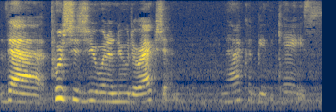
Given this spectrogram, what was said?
that pushes you in a new direction. That could be the case.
